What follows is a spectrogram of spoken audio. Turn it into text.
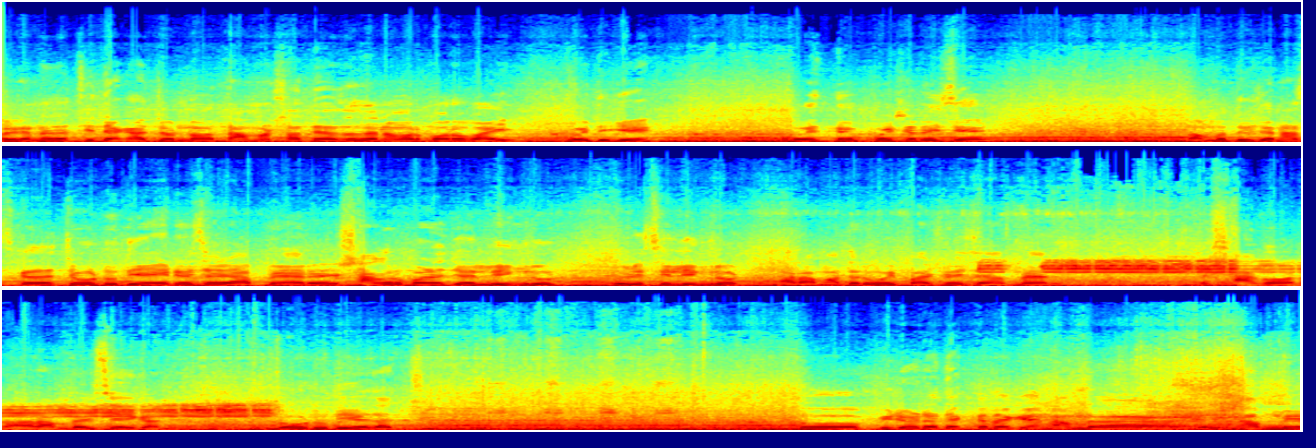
ওইখানে যাচ্ছি দেখার জন্য। তা আমার সাথে আছে যেন আমার বড় ভাই ওইদিকে। ওই পয়সা রয়েছে আমরা দুইজন আজকে যাচ্ছি অটো দিয়ে। এটা হচ্ছে আপনার সাগরপাড়ে যে লিং রুট ওই হচ্ছে লিং রুট আর আমাদের ওই পাশে হয়েছে আপনার সাগর আর আমরা হচ্ছে এখানে। অটো দিয়ে যাচ্ছি। তো ভিডিওটা দেখতে থাকেন, আমরা সামনে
